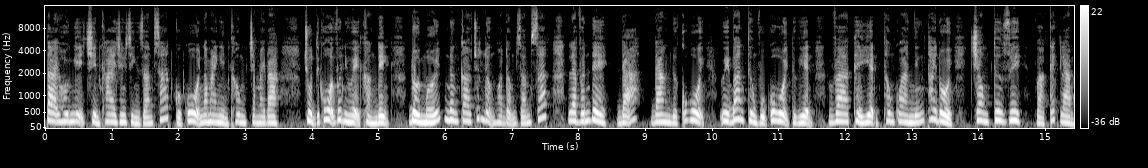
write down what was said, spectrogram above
Tại hội nghị triển khai chương trình giám sát của Quốc hội năm 2023, Chủ tịch Quốc hội Vương Đình Huệ khẳng định đổi mới nâng cao chất lượng hoạt động giám sát là vấn đề đã, đang được Quốc hội, Ủy ban Thường vụ Quốc hội thực hiện và thể hiện thông qua những thay đổi trong tư duy và cách làm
